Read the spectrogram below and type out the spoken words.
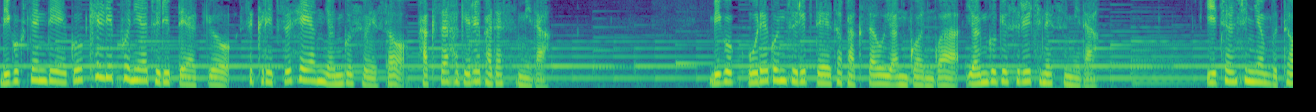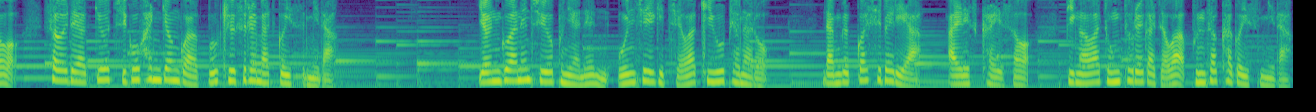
미국 샌디에고 캘리포니아 주립대학교 스크립스 해양연구소에서 박사 학위를 받았습니다. 미국 오레곤 주립대에서 박사 후 연구원과 연구교수를 지냈습니다. 2010년부터 서울대학교 지구환경과학부 교수를 맡고 있습니다. 연구하는 주요 분야는 온실기체와 기후변화로 남극과 시베리아, 알래스카에서 빙하와 동토를 가져와 분석하고 있습니다.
